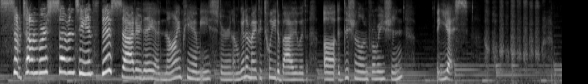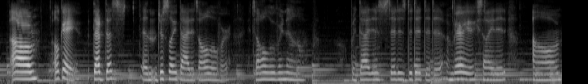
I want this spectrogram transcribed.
September 17th, this Saturday at 9 p.m. Eastern. I'm gonna make a tweet about it with uh, additional information. Yes. um, okay. That that's and just like that, it's all over. It's all over now. But that is that is da da da. I'm very excited. Um,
